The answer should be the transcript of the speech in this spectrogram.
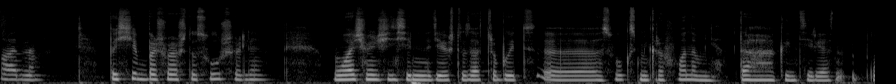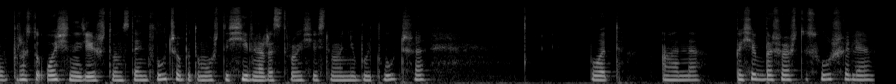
Ладно, спасибо большое, что слушали. Очень-очень сильно надеюсь, что завтра будет э, звук с микрофона. Мне так интересно. Просто очень надеюсь, что он станет лучше, потому что сильно расстроюсь, если он не будет лучше. Вот. Ладно. Спасибо большое, что слушали.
